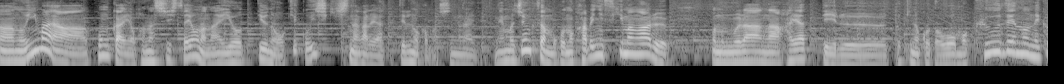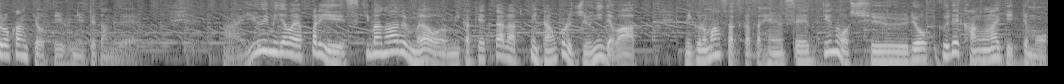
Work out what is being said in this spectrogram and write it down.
あの、今や、今回お話ししたような内容っていうのを結構意識しながらやってるのかもしれないですね。まあ、ジュンクさんもこの壁に隙間がある、この村が流行っている時のことを、もう空前のネクロ環境っていうふうに言ってたんで、はい、いう意味ではやっぱり隙間のある村を見かけたら、特にタウンホール12では、ネクロマンサー使った編成っていうのを主力で考えていっても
